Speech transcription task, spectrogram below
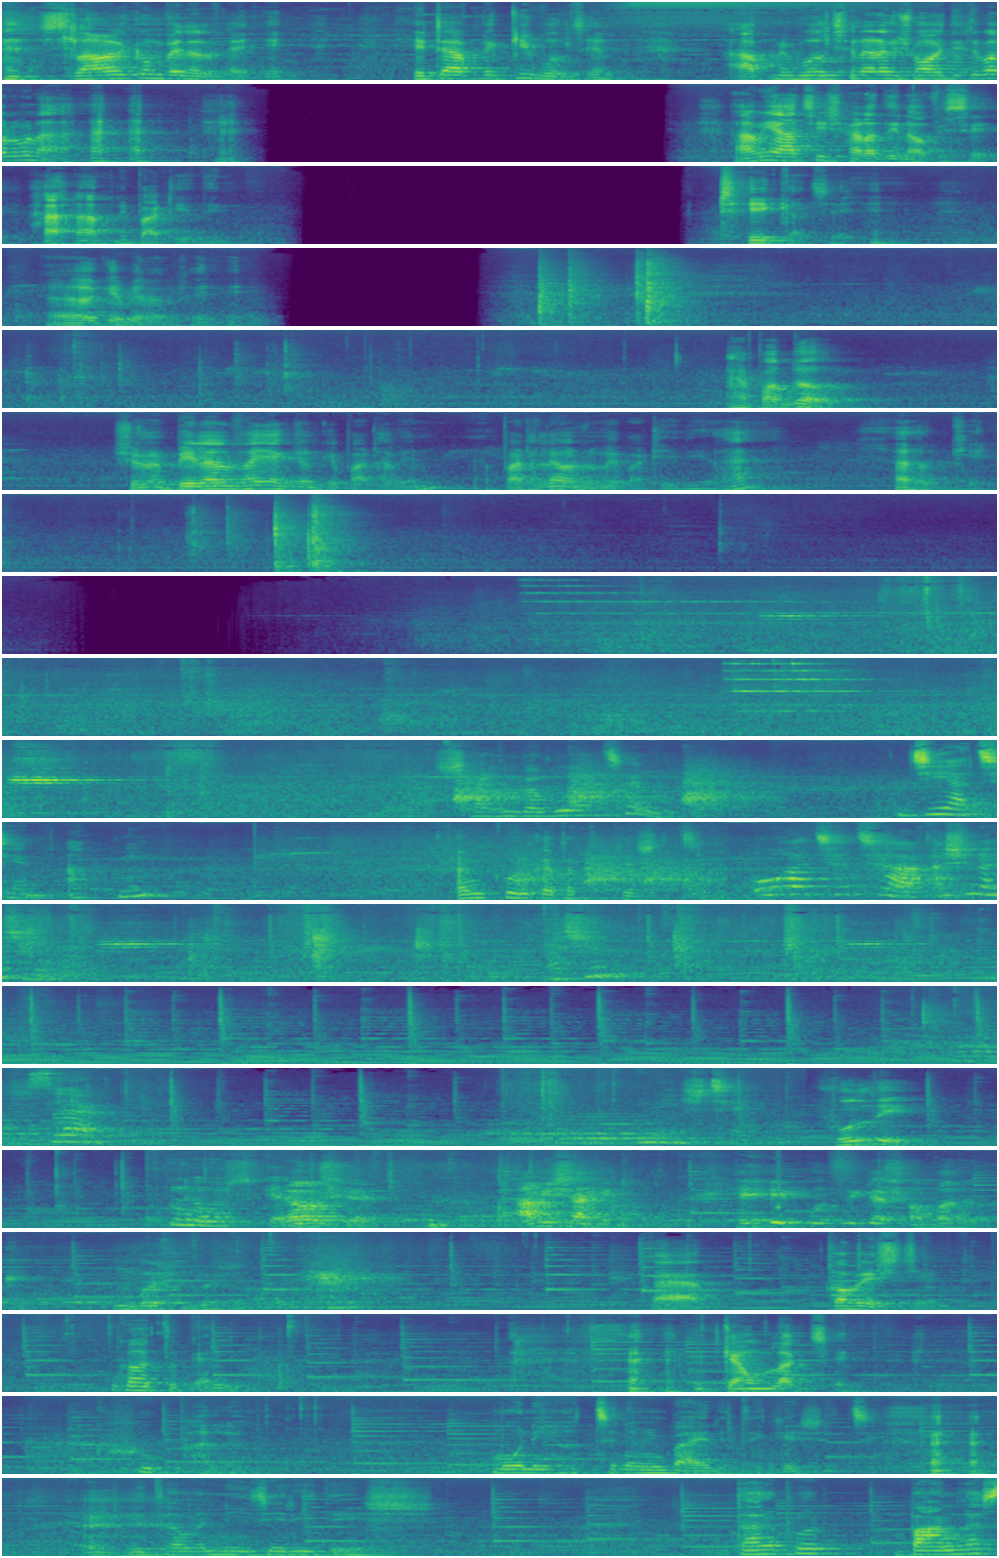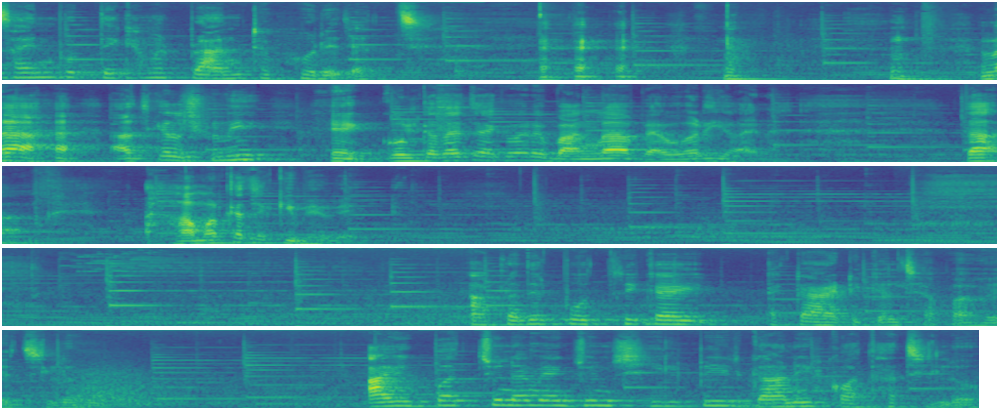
সালাম আলাইকুম বেলাল ভাই। এটা আপনি কি বলছেন? আপনি বলছেন আর আমি সময় দিতে পারব না? আমি আছি সারাদিন অফিসে। আপনি পাঠিয়ে দিন। ঠিক আছে। ওকে বেলাল ভাই। হ্যাঁ পদ্ম। শুনুন, বেলাল ভাই একজনকে পাঠাবেন। পাঠালে আমার রুমে পাঠিয়ে দিও হ্যাঁ? ওকে শাহিনবাবু আছেন? জি আছেন। আপনি? আমি কলকাতা থেকে এসেছি। ও আচ্ছা আচ্ছা। আসুন আসুন। আসুন। স্যার। উনি এসছেন। ফুলদি। নমস্কার। নমস্কার। আমি শাহিন এই পত্রিকার সম্পাদক। বসুন বসুন। তা কবে এসছেন? গতকালই কেমন লাগছে? খুব ভালো। মনে হচ্ছে না আমি বাইরে থেকে এসেছি। এ তো আমার নিজেরই দেশ। তারপর বাংলা সাইনবোর্ড দেখে আমার প্রাণটা ভরে যাচ্ছে। না আজকাল শুনি কলকাতায় তো একেবারে বাংলা ব্যবহারই হয় না। তা আমার কাছে কি ভেবে? আপনাদের পত্রিকায় একটা আর্টিকেল ছাপা হয়েছিল। আয়ুব বাচ্চু নামে একজন শিল্পীর গানের কথা ছিল।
